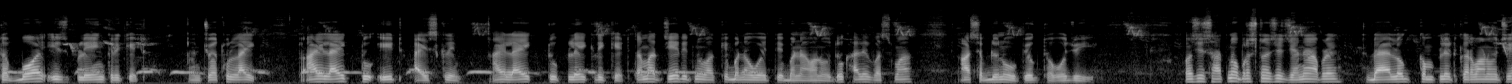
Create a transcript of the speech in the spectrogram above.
the boy is playing cricket અને ચોથું લાઇક તો I like to eat ice cream I like to play cricket તમારે જે રીતનું વાક્ય બનાવવું હોય તે બનાવવાનું હતું. ખાલી વસમાં આ શબ્દનો ઉપયોગ થવો જોઈએ. પછી સાતમો પ્રશ્ન છે જેને આપણે ડાયલોગ કમ્પ્લીટ કરવાનો છે.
